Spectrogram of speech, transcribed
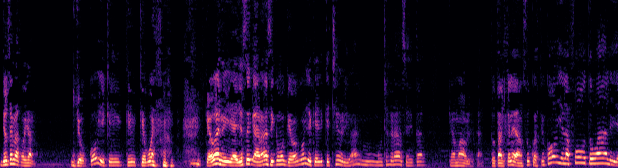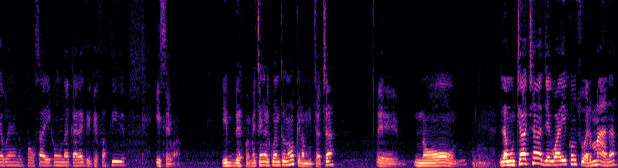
yo te la regalo. Yo, oye, qué, qué, qué bueno, qué bueno. Y ellos se quedaron así como que, oye, qué, qué chévere, y, muchas gracias y tal. Qué amable tal. Total que le dan su cuestión, oye la foto, vale, y ya bueno, posa ahí con una cara que qué fastidio y se va. Y después me echan el cuento, ¿no? Que la muchacha eh, no... La muchacha llegó ahí con su hermana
